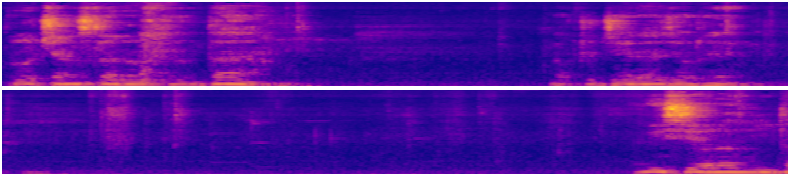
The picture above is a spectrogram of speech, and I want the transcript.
ಪ್ರೋ ಚಾನ್ಸಲರ್ ಆದಂಥ ಡಾಕ್ಟರ್ ಜಯರಾಜ್ ಅವರೇ. ವಿ ಸಿ ಅವರಾದಂಥ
